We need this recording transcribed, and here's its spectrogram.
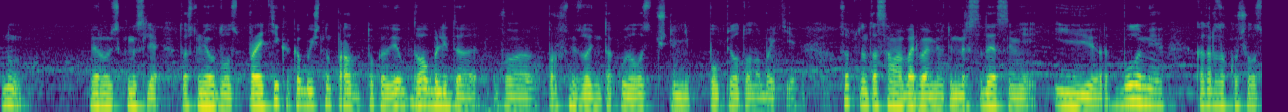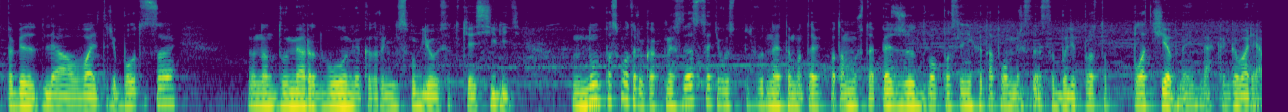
Ну, вернусь к мысли, то, что мне удалось пройти, как обычно, правда, только две, два болида в прошлом сезоне так удалось чуть ли не полпилотона обойти. Собственно, та самая борьба между Мерседесами и Редбулами, которая закончилась победой для Вальтери Ботаса над двумя Редбулами, которые не смогли его все-таки осилить. Ну, посмотрим, как Мерседес, кстати, выступит вот на этом этапе, потому что, опять же, два последних этапа у Мерседеса были просто плачебные, мягко говоря.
